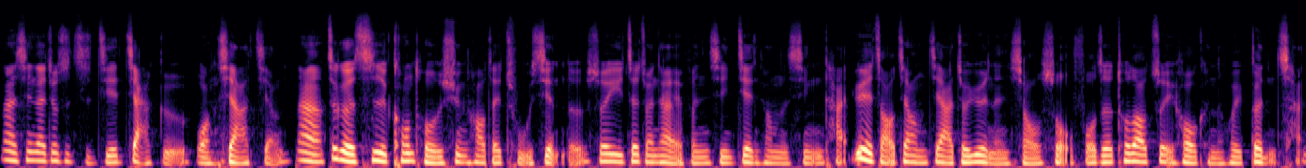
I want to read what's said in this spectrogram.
那现在就是直接价格往下降。那这个是空头的讯号在出现的，所以这专家也分析建商的心态，越早降价就越能销售，否则拖到最后可能会更惨，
